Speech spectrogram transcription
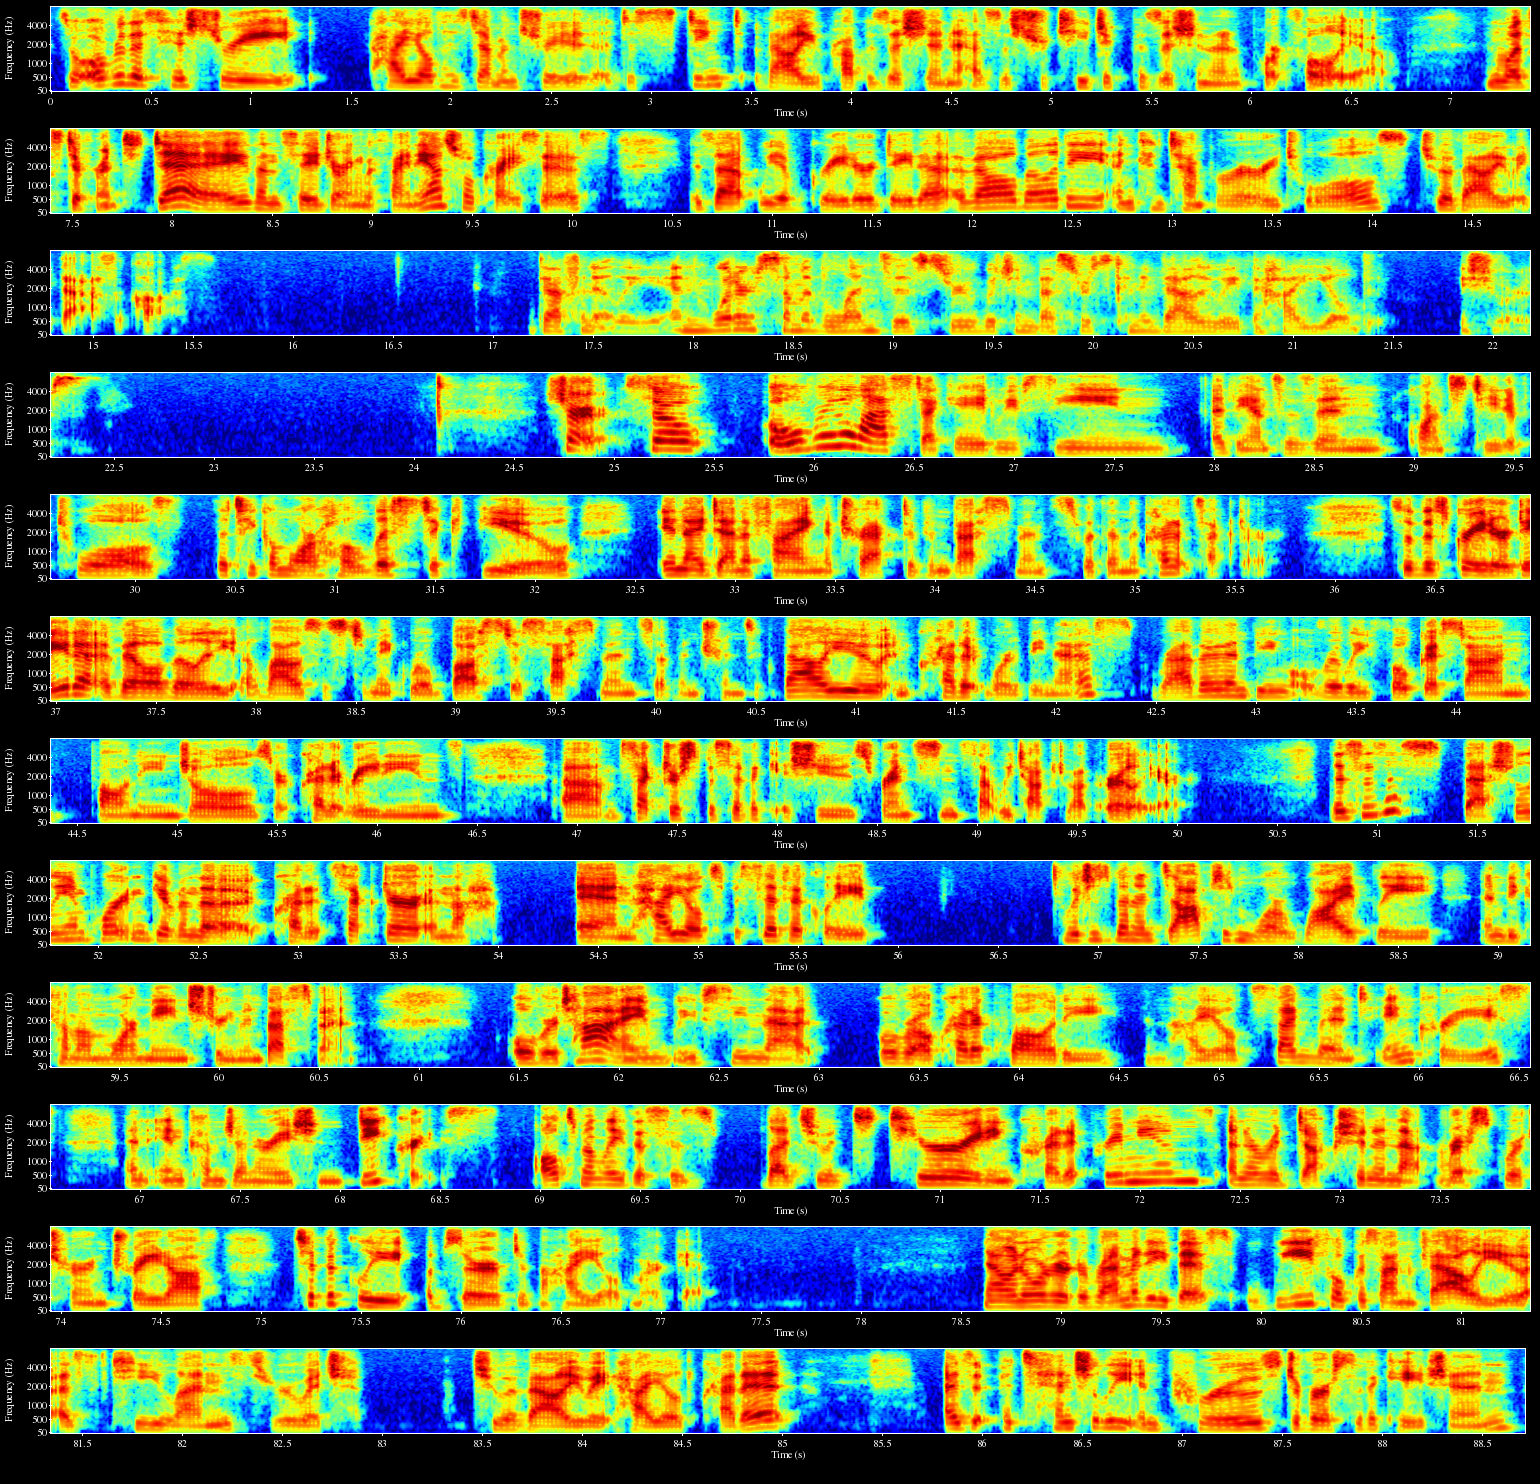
So over this history, high yield has demonstrated a distinct value proposition as a strategic position in a portfolio. And what's different today than, say, during the financial crisis is that we have greater data availability and contemporary tools to evaluate the asset class. Definitely. And what are some of the lenses through which investors can evaluate the high yield issuers? Sure. So over the last decade, we've seen advances in quantitative tools that take a more holistic view in identifying attractive investments within the credit sector. So this greater data availability allows us to make robust assessments of intrinsic value and credit worthiness rather than being overly focused on fallen angels or credit ratings, um, sector-specific issues, for instance, that we talked about earlier. This is especially important given the credit sector and the and high yield specifically, which has been adopted more widely and become a more mainstream investment. Over time, we've seen that overall credit quality in the high yield segment increase and income generation decrease. Ultimately, this has led to a deteriorating credit premiums and a reduction in that risk return trade-off typically observed in the high yield market. Now, in order to remedy this, we focus on value as the key lens through which to evaluate high yield credit as it potentially improves diversification.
